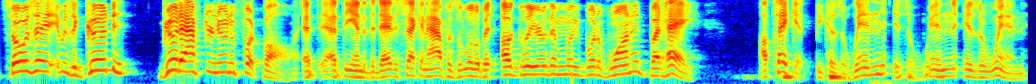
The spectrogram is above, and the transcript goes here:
So it was a it was a good good afternoon of football. At, at the end of the day, the second half was a little bit uglier than we would have wanted, but hey, I'll take it because a win is a win is a win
